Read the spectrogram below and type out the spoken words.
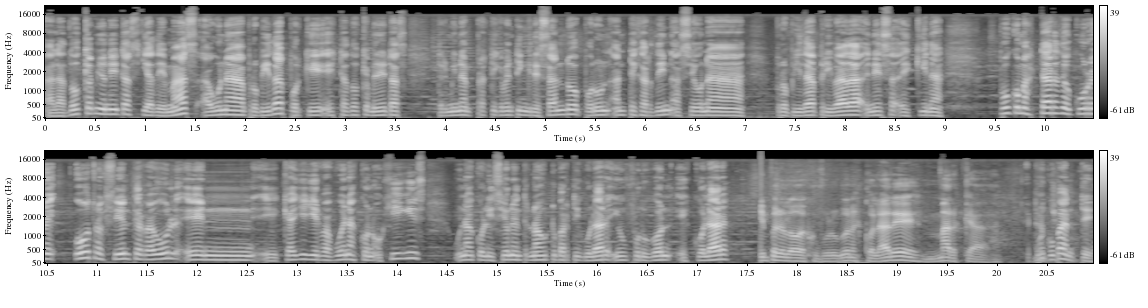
a las dos camionetas y además a una propiedad, porque estas dos camionetas terminan prácticamente ingresando por un antejardín hacia una propiedad privada en esa esquina. Poco más tarde ocurre otro accidente, Raúl, en eh, calle Hierbas Buenas con O'Higgins, una colisión entre un auto particular y un furgón escolar. Pero los furgones escolares marca preocupante.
